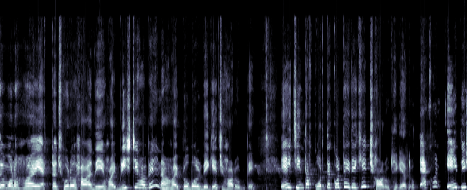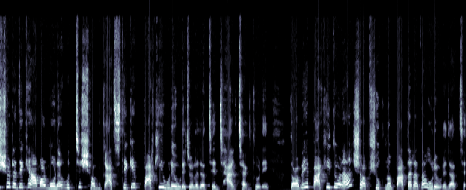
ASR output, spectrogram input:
তো মনে হয় একটা ঝোড়ো হাওয়া দিয়ে হয় বৃষ্টি হবে না হয় প্রবল বেগে ঝড় উঠবে। এই চিন্তা করতে করতেই দেখি ঝড় উঠে গেল। এখন এই দৃশ্যটা দেখে আমার মনে হচ্ছে সব গাছ থেকে পাখি উড়ে উড়ে চলে যাচ্ছে ঝাঁক ঝাঁক ধরে। তবে পাখি তো না সব শুকনো পাতা টাতা উড়ে উড়ে যাচ্ছে।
